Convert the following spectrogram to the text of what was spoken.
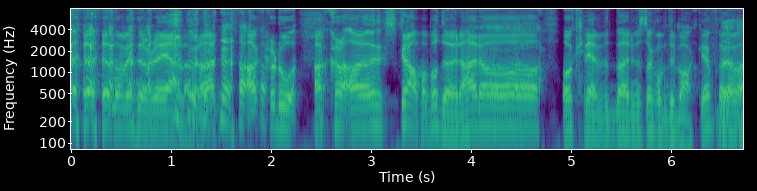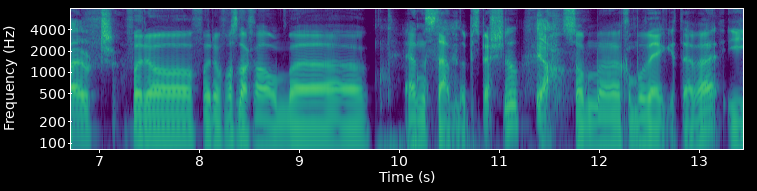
Nå begynner det å bli jævla bra. her. Han klo- skrapa på døra her og, og krevd nærmest å komme tilbake for, å, for, å, for å få snakka om uh, en standup special Ja. som uh, kom på VGTV i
